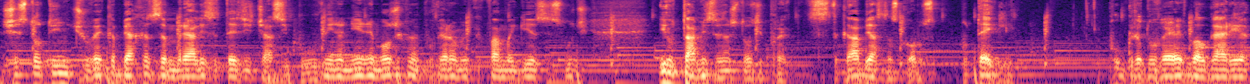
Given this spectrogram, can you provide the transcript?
600 човека бяха замряли за тези час и половина. Ние не можехме да повярваме каква магия се случи. И оттам изведнъж този проект с такава бясна скорост потегли по градове в България,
